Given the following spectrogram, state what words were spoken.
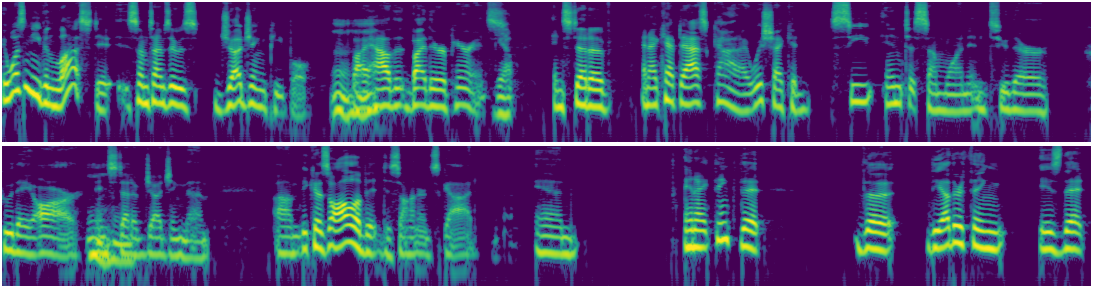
it wasn't even lust. It, sometimes it was judging people by mm-hmm. how the, by their appearance Yep. instead of and I kept asking God, I wish I could see into someone into their who they are mm-hmm. instead of judging them. Um, because all of it dishonors God. And and I think that the the other thing is that,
